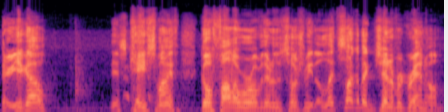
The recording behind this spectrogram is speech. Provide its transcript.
there you go. It's Kay Smythe. Go follow her over there on the social media. Let's talk about Jennifer Granholm.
